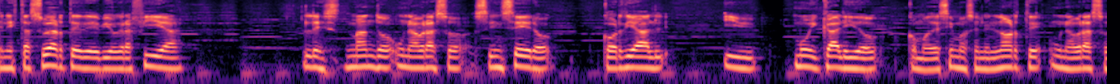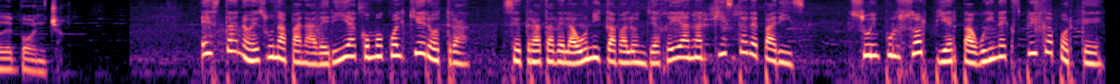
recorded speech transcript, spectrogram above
en esta suerte de biografía. Les mando un abrazo sincero, cordial y muy cálido como decimos en el norte, un abrazo de poncho. Esta no es una panadería como cualquier otra. Se trata de la única boulangerie anarquista de París. Su impulsor Pierre Pawin explica por qué.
